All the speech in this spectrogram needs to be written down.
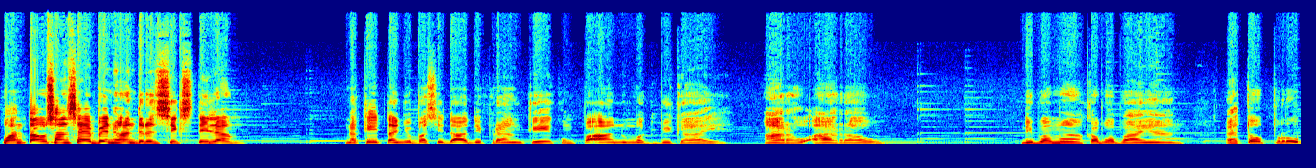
1,760 lang. Nakita nyo ba si Daddy Frankie kung paano magbigay? Araw-araw. Di ba mga kababayan? Ito proof.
